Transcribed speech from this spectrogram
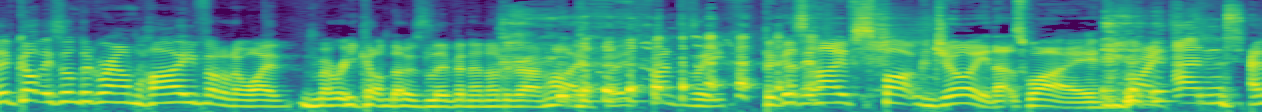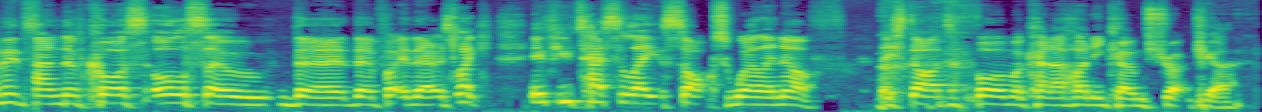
They've got this underground hive. I don't know why Marie Kondos live in an underground hive, but it's fantasy. Because hives spark joy, that's why. right? and And it's- and of course also the they're putting there. It's like if you tessellate socks well enough, they start to form a kind of honeycomb structure.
